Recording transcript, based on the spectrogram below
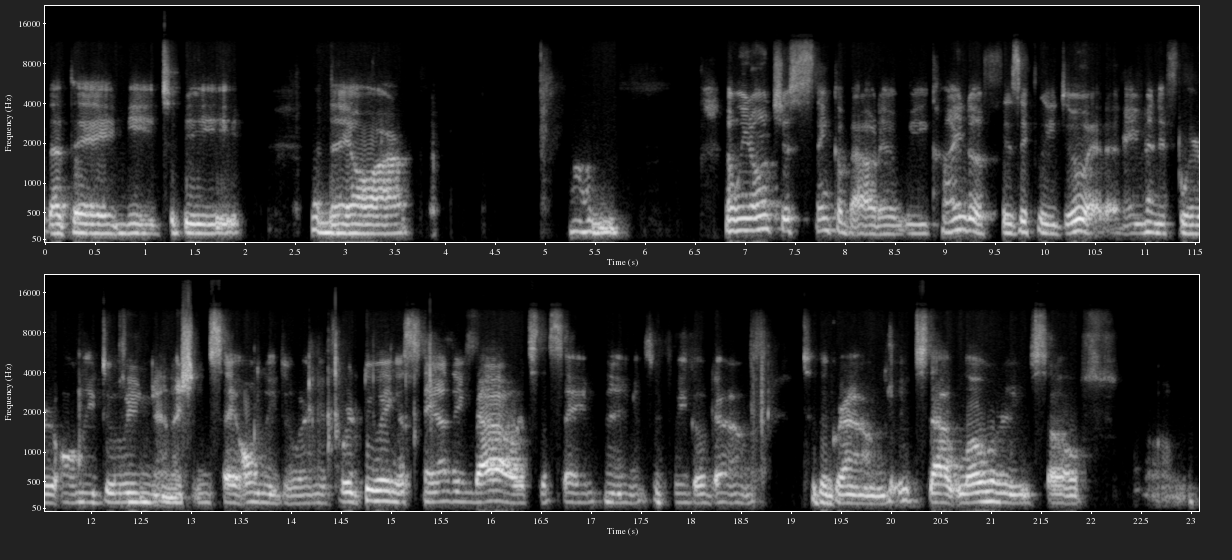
that they need to be they are. Um, and we don't just think about it, we kind of physically do it. And even if we're only doing, and I shouldn't say only doing, if we're doing a standing bow, it's the same thing as if we go down to the ground. It's that lowering self um,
